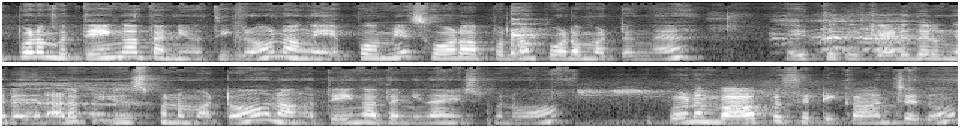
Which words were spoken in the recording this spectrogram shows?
இப்போ நம்ம தேங்காய் தண்ணி ஊற்றிக்கிறோம் நாங்கள் எப்போவுமே சோடாப்பெல்லாம் போட மாட்டோங்க. வயிற்றுக்கு கெடுதலுங்கிறதுனால யூஸ் பண்ண மாட்டோம். நாங்கள் தேங்காய் தண்ணி தான் யூஸ் பண்ணுவோம். இப்போ நம்ம ஆப்போசிட்டி காய்ச்சதும்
